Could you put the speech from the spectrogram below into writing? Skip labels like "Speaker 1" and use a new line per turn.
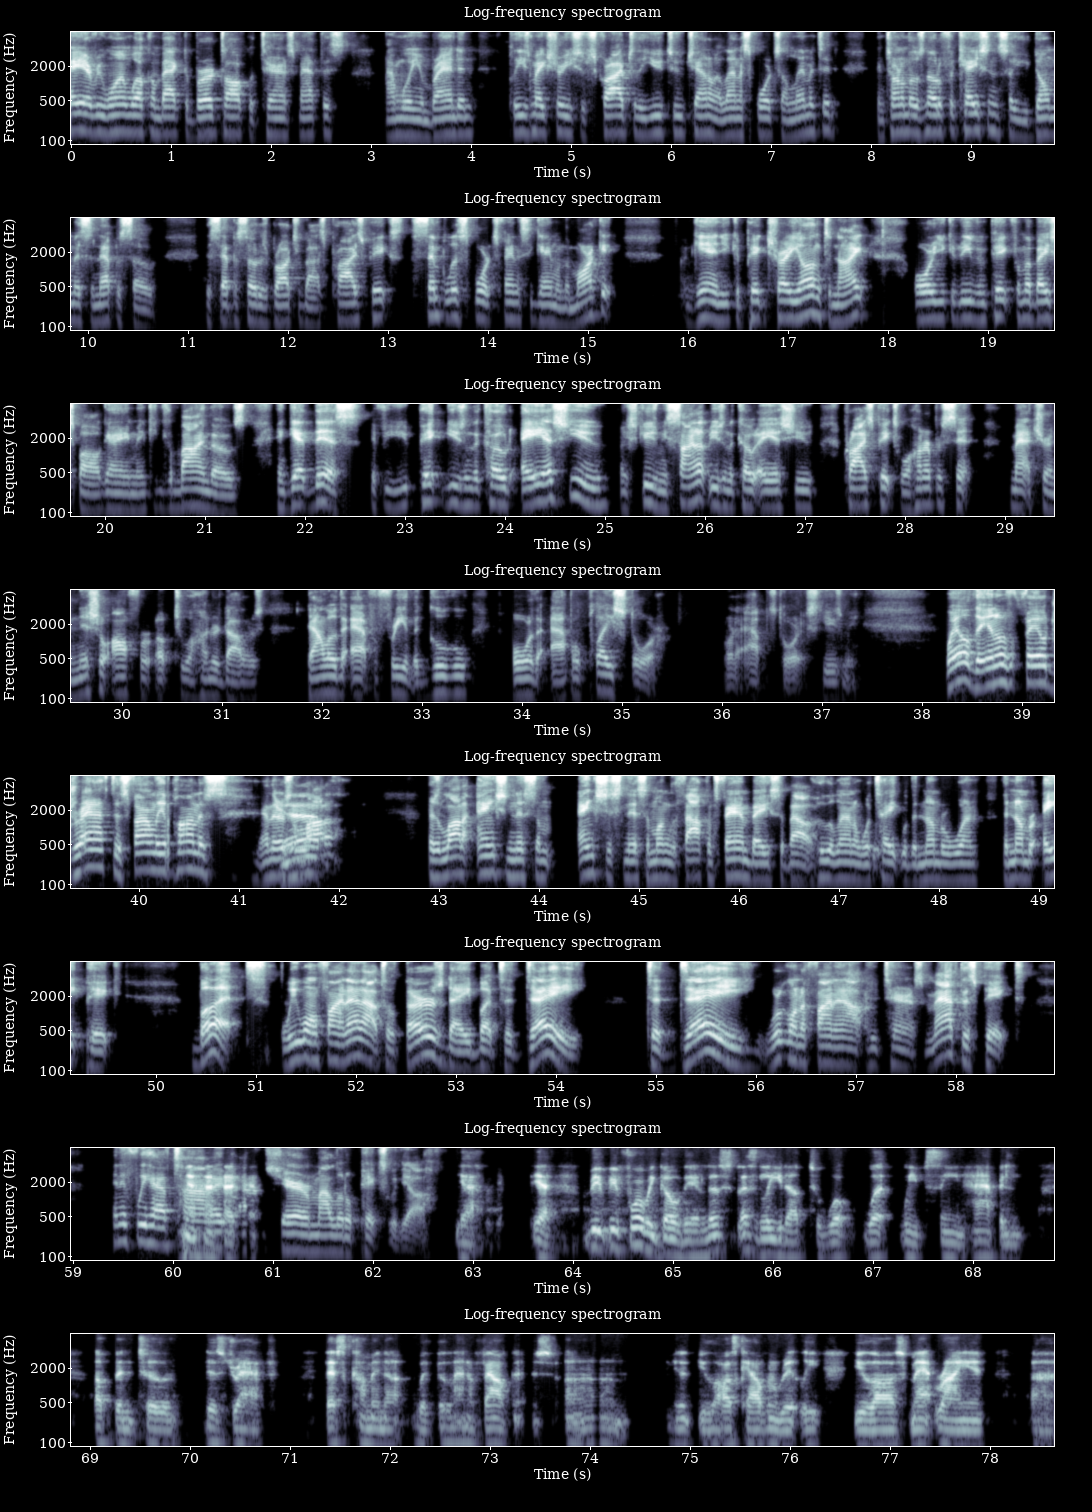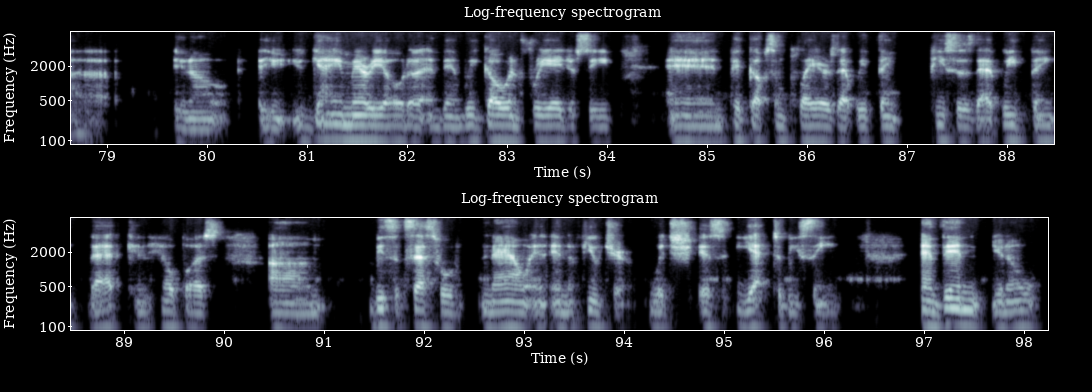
Hey everyone, welcome back to Bird Talk with Terance Mathis. I'm William Brandon. Please make sure you subscribe to the YouTube channel Atlanta Sports Unlimited and turn on those notifications so you don't miss an episode. This episode is brought to you by Prize Picks, the simplest sports fantasy game on the market. Again, you could pick Trae Young tonight, or you could even pick from a baseball game and can combine those. And get this if you pick using the code ASU, excuse me, sign up using the code ASU, Prize Picks will 100% match your initial offer up to $100. Download the app for free at the Google or the Apple Play Store or the Apple Store, excuse me. Well, the NFL draft is finally upon us, and there's yeah. a lot of there's a lot of anxiousness some anxiousness among the Falcons fan base about who Atlanta will take with the number one, the number eight pick. But we won't find that out till Thursday. But today, today we're going to find out who Terance Mathis picked. And if we have time, maybe I can share my little picks with y'all.
Yeah, yeah. Be- before we go there, let's let's lead up to what what we've seen happen up until this draft that's coming up with the Atlanta Falcons. Um, you, you, lost Calvin Ridley, you lost Matt Ryan, uh, you know, you, you gain Mariota, and then we go in free agency and pick up some players that we think pieces that we think that can help us um, be successful now and in the future, which is yet to be seen. And then, you know,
